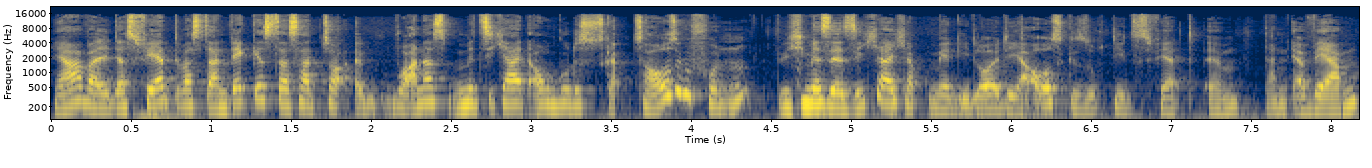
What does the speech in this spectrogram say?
Ja, weil das Pferd, was dann weg ist, das hat woanders mit Sicherheit auch ein gutes Zuhause gefunden. Bin ich mir sehr sicher. Ich habe mir die Leute ja ausgesucht, die das Pferd ähm, dann erwerben.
